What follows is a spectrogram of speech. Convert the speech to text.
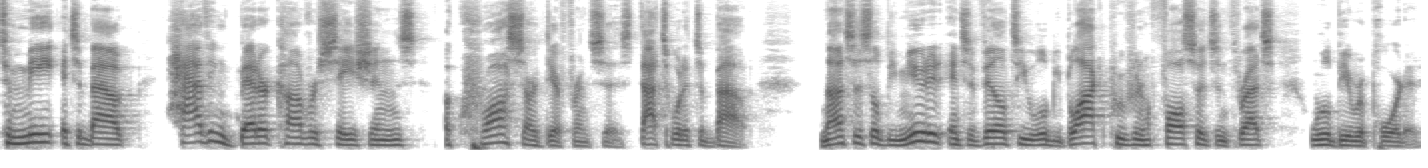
To me, it's about having better conversations across our differences. That's what it's about. Nonsense will be muted, incivility will be blocked, proven falsehoods and threats will be reported.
